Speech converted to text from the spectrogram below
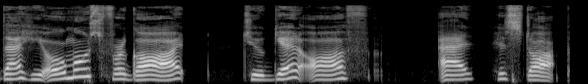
that he almost forgot to get off at his stop.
